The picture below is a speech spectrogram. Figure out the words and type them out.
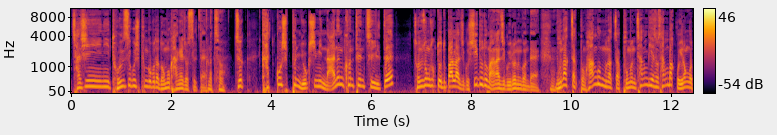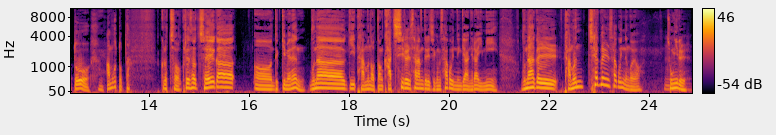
자신이 돈 쓰고 싶은 것보다 너무 강해졌을 때, 그렇죠. 즉 갖고 싶은 욕심이 나는 컨텐츠일 때 전송 속도도 빨라지고 시드도 많아지고 이러는 건데 문학 작품, 한국 문학 작품은 창비해서 상 받고 이런 것도 아무것도 없다. 그렇죠. 그래서 제가 어 느낌에는 문학이 담은 어떤 가치를 사람들이 지금 사고 있는 게 아니라 이미 문학을 담은 책을 사고 있는 거예요. 종이를.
